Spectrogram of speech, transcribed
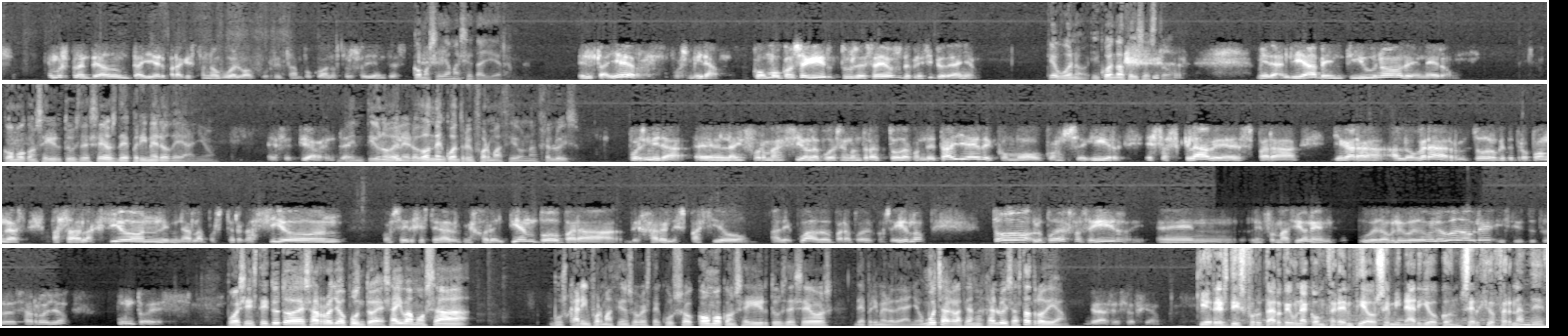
hemos planteado un taller para que esto no vuelva a ocurrir tampoco a nuestros oyentes. ¿Cómo se llama ese taller? El taller, pues mira, cómo conseguir tus deseos de principio de año. Qué bueno. ¿Y cuándo hacéis esto? mira, el día 21 de enero. ¿Cómo conseguir tus deseos de primero de año? Efectivamente. 21 de enero. ¿Dónde encuentro información, Ángel Luis? Pues mira, la información la puedes encontrar toda con detalle de cómo conseguir esas claves para llegar a, lograr todo lo que te propongas, pasar a la acción, eliminar la postergación, conseguir gestionar mejor el tiempo para dejar el espacio adecuado para poder conseguirlo. Todo lo podrás conseguir en la información en www.institutodesarrollo.es. Pues institutodesarrollo.es. Ahí vamos a buscar información sobre este curso, cómo conseguir tus deseos de primero de año. Muchas gracias, Ángel Luis. Hasta otro día. Gracias, Sergio. ¿Quieres disfrutar de una conferencia o seminario con Sergio Fernández?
